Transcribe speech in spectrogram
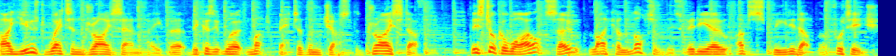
I used wet and dry sandpaper because it worked much better than just the dry stuff. This took a while, so like a lot of this video, I've speeded up the footage.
